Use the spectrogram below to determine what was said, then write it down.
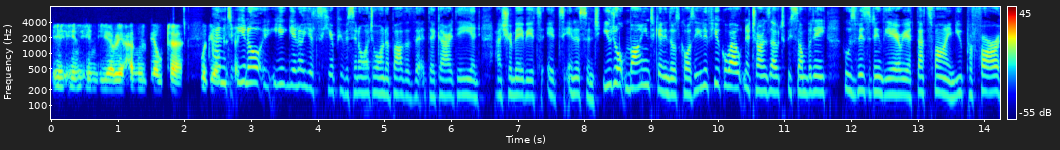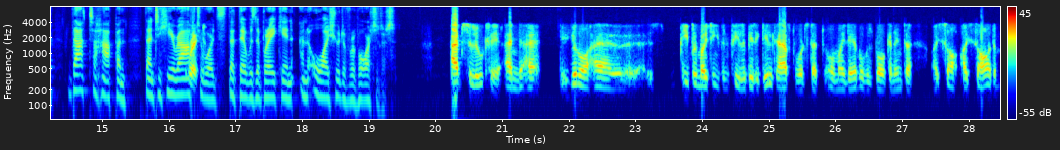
in, in, in the area, and we'll be out. Uh, we'll be and you know, you, you know, you'll hear people saying, "Oh, I don't want to bother the, the Gardaí," and and sure, maybe it's it's innocent. You don't mind getting those calls, even if you go out and it turns out to be somebody who's visiting the area. That's fine. You prefer that to happen than to hear afterwards that there was a break in and oh, I should have reported it. Absolutely, and uh, you know, uh, people might even feel a bit of guilt afterwards that oh, my neighbour was broken into. I saw, I saw them.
